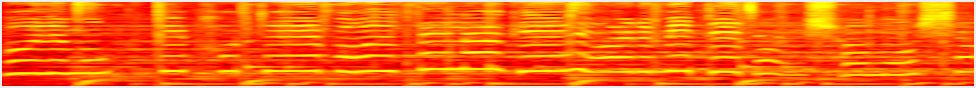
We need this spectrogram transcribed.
কেবল মুক্তি ফুটে বলতে লাগে আর মিটে যায় সমস্যা।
